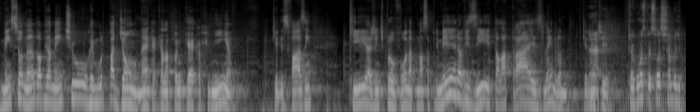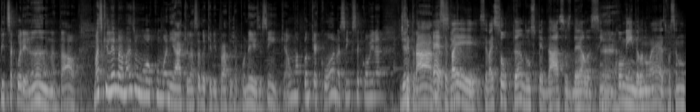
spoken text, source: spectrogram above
mencionando, obviamente, o Remur Pajon, né? Que é aquela panqueca fininha que eles fazem, que a gente provou na nossa primeira visita lá atrás, lembram? Que a É. gente que algumas pessoas chamam de pizza coreana tal, mas que lembra mais um okonomiyaki lá, sabe aquele prato japonês, assim? Que é uma panquecona, assim, que você come na, de Cê- entrada. É, você assim. vai, vai soltando uns pedaços dela assim É. e comendo. Ela não é, você não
